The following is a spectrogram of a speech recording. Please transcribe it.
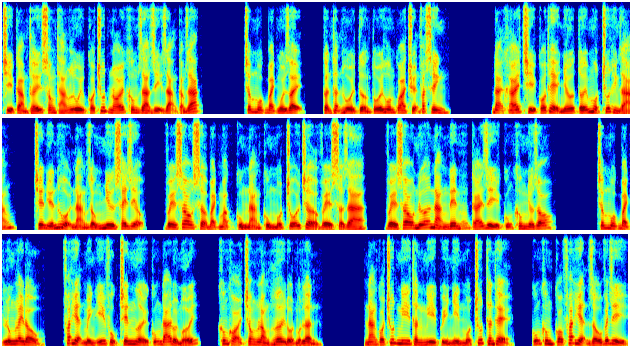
chỉ cảm thấy song tháng lui có chút nói không ra dị dạng cảm giác. Trầm Mục Bạch ngồi dậy, cẩn thận hồi tưởng tối hôm qua chuyện phát sinh. Đại khái chỉ có thể nhớ tới một chút hình dáng, trên yến hội nàng giống như say rượu, về sau sở bạch mặc cùng nàng cùng một chỗ trở về sở ra, về sau nữa nàng nên cái gì cũng không nhớ rõ. Trầm Mục Bạch lung lay đầu, phát hiện mình y phục trên người cũng đã đổi mới, không khỏi trong lòng hơi đột một lần. Nàng có chút nghi thần nghi quỷ nhìn một chút thân thể, cũng không có phát hiện dấu vết gì,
